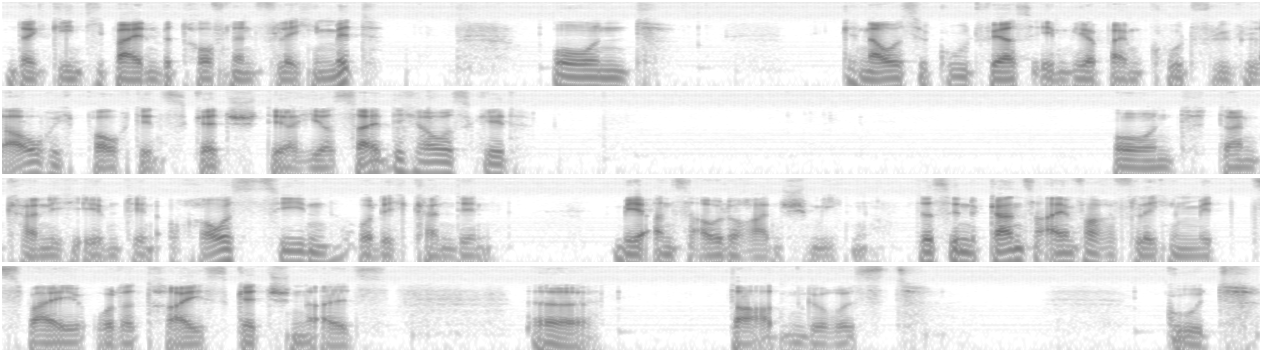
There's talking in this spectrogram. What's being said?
Und dann gehen die beiden betroffenen Flächen mit. Und genauso gut wäre es eben hier beim Kotflügel auch. Ich brauche den Sketch, der hier seitlich rausgeht. Und dann kann ich eben den auch rausziehen oder ich kann den mehr ans Auto ranschmiegen. Das sind ganz einfache Flächen mit zwei oder drei Sketchen als äh, Datengerüst. Gut.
